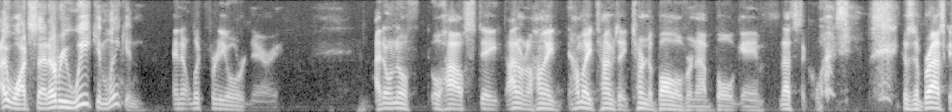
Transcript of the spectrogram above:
i watch that every week in lincoln and it looked pretty ordinary. I don't know if Ohio State. I don't know how many how many times they turned the ball over in that bowl game. That's the question. Because Nebraska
